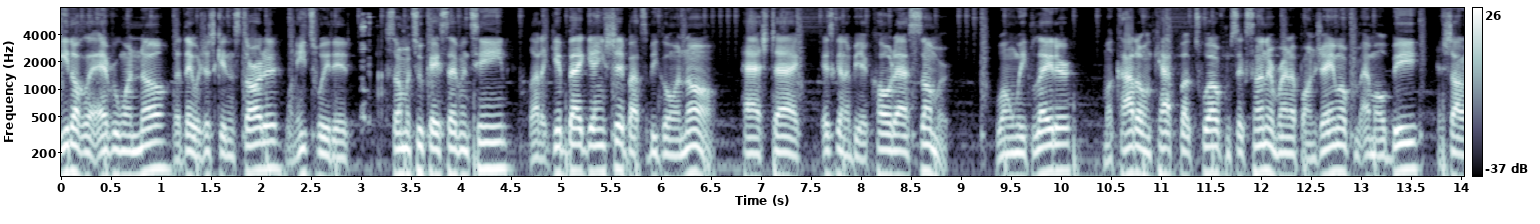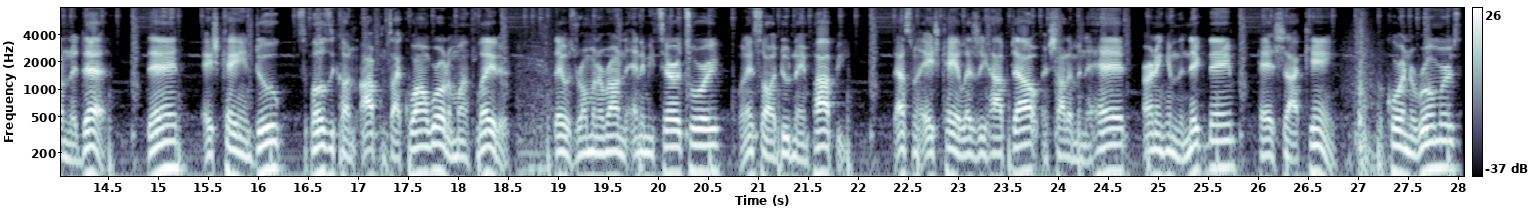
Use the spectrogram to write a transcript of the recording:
E-Dog let everyone know that they were just getting started when he tweeted, Summer 2K17, a lot of Get Back Gang shit about to be going on. Hashtag, it's gonna be a cold ass summer. One week later, Mikado and Catfuck12 from 600 ran up on JMO from MOB and shot him to death. Then, HK and Duke supposedly caught an op from Taekwon World a month later. They was roaming around in enemy territory when they saw a dude named Poppy. That's when HK allegedly hopped out and shot him in the head, earning him the nickname Headshot King. According to rumors,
